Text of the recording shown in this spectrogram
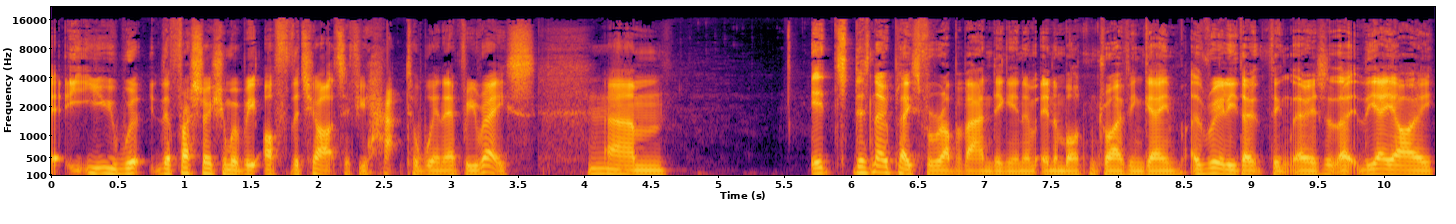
uh, you would, the frustration would be off the charts if you had to win every race. Um, it's there's no place for rubber banding in a, in a modern driving game. I really don't think there is. The AI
